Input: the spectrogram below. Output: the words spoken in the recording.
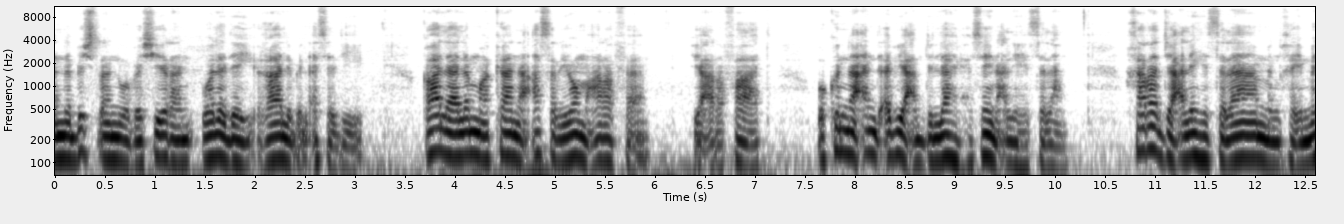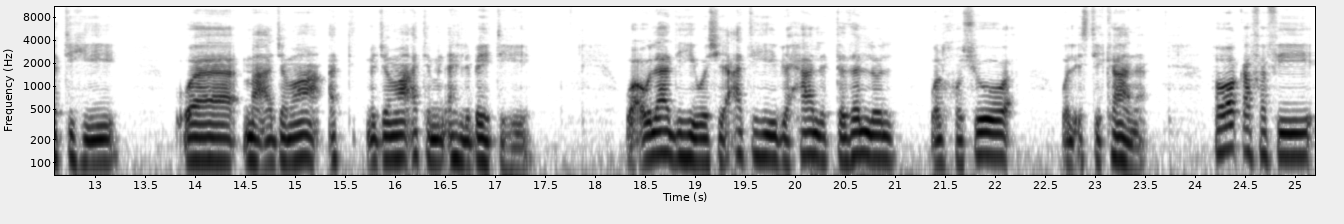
أن بشرا وبشيرا ولدي غالب الأسدي قال لما كان عصر يوم عرفة في عرفات وكنا عند أبي عبد الله الحسين عليه السلام خرج عليه السلام من خيمته ومع جماعة, جماعة من أهل بيته وأولاده وشيعته بحال التذلل والخشوع والاستكانة. فوقف في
